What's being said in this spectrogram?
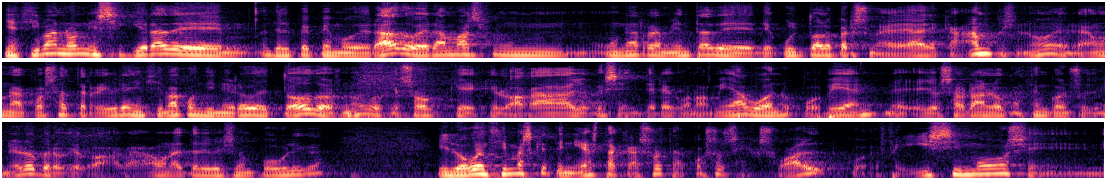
Y encima no, ni siquiera del PP moderado, era más una herramienta de, culto a la personalidad de Camps, ¿no? Era una cosa terrible y encima con dinero de todos, ¿no? Porque eso que, que lo haga, yo que sé, Intereconomía, bueno, pues bien, ellos sabrán lo que hacen con su dinero, pero que lo haga una televisión pública. Y luego encima es que tenía hasta casos de acoso sexual, feísimos, en,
